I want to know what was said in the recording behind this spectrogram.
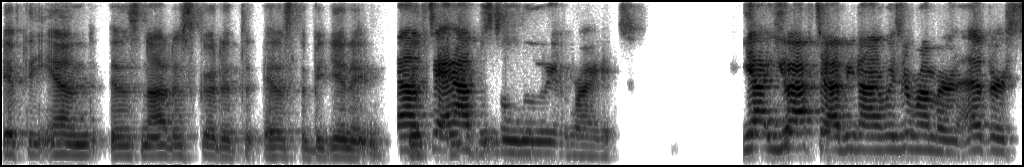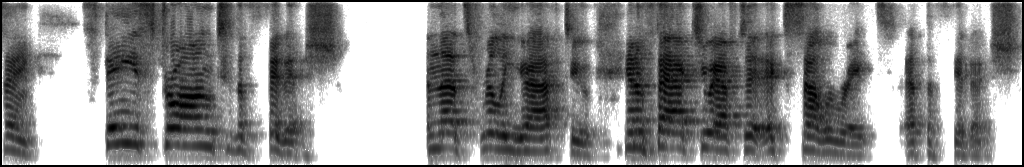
if the end is not as good as the beginning. That's it's, absolutely right. Yeah, you have to. I mean, I always remember an editor saying, stay strong to the finish. And that's really, you have to. And in fact, you have to accelerate at the finish.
